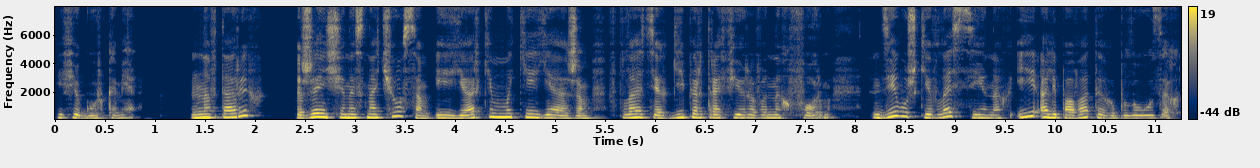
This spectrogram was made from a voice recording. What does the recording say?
и фигурками. На вторых – женщины с начесом и ярким макияжем в платьях гипертрофированных форм, девушки в лосинах и олиповатых блузах,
